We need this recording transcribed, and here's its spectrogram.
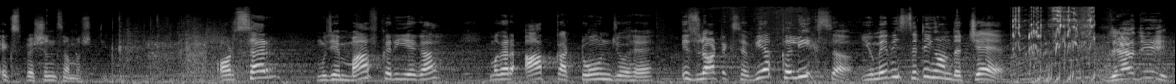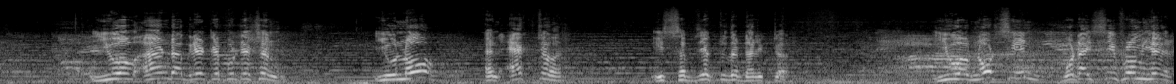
एक्सप्रेशन समझती हूँ और सर मुझे माफ़ करिएगा मगर आपका टोन जो है is not accept colleague sir you may be sitting on the chair Jaya ji you have earn a great reputation you know an actor is subject to the director you have not seen what I see from here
